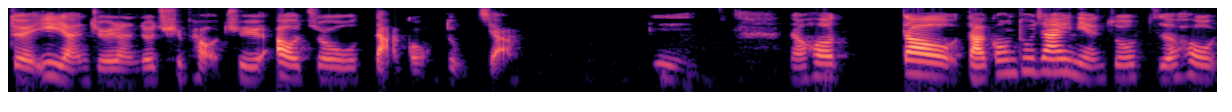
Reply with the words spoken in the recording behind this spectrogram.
对毅然决然就去跑去澳洲打工度假。嗯，然后到打工度假一年多之后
